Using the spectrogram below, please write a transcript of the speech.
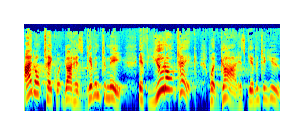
I don't take what God has given to me, if you don't take what God has given to you,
